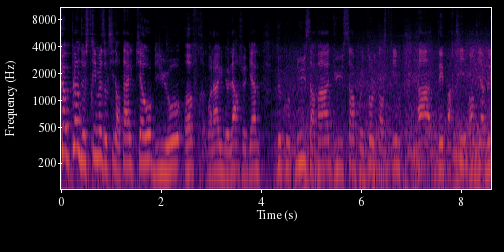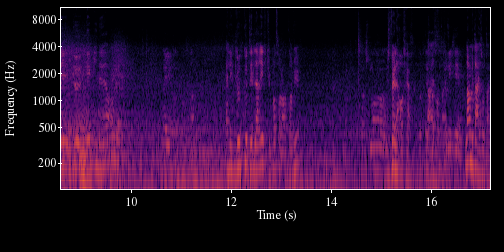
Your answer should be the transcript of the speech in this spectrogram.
Comme plein de streameuses occidentales, Kao Biluo offre voilà, une large gamme de contenus. Ça va du simple talk en stream à des parties endiablées de démineurs. Là, il y aura enfin. Elle est de l'autre côté de la rive, tu penses, on l'a entendu? Franchement, Je vais la refaire. T'as raison. Non mais t'as raison, t'as raison.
